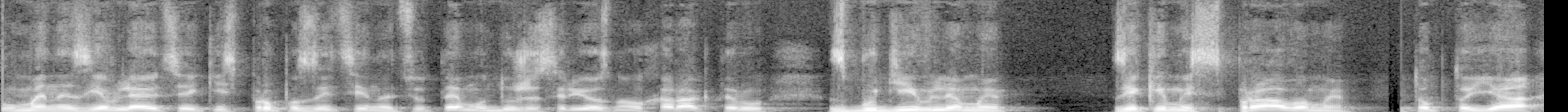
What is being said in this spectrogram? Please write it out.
У мене з'являються якісь пропозиції на цю тему дуже серйозного характеру з будівлями, з якимись справами. Тобто я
